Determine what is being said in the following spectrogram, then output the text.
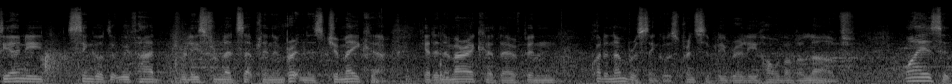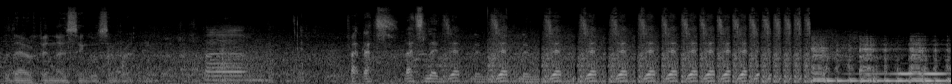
The only single that we've had released from Led Zeppelin in Britain is D'yer Mak'er. Yet in America there have been quite a number of singles, principally really Whole Lotta Love. Why is it that there have been no singles in Britain? Um, in fact, that's that's Led Zeppelin, Zeppelin, Zep, Zep, Zep, Zep, Zep, Zep, Zep, Zep, Zep, Zep.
